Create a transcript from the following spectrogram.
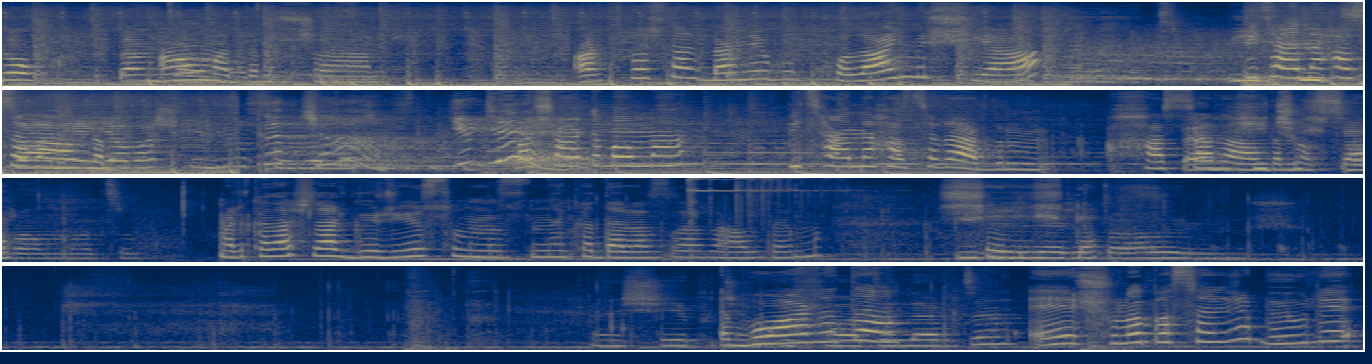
Yok Ben de almadım şu an. Arkadaşlar bence bu kolaymış ya. Bir tane iki hasar aldım. yavaş geliyorsa Başardım ama bir tane hasar aldım. Hasar ben aldım hiç işte. hasar almadım. Arkadaşlar görüyorsunuz ne kadar hasar aldığımı. Şey Birileri işte. daha ölmüş. Ben şey yapacağım. E, bu arada- ifadelerden E şuna basınca böyle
